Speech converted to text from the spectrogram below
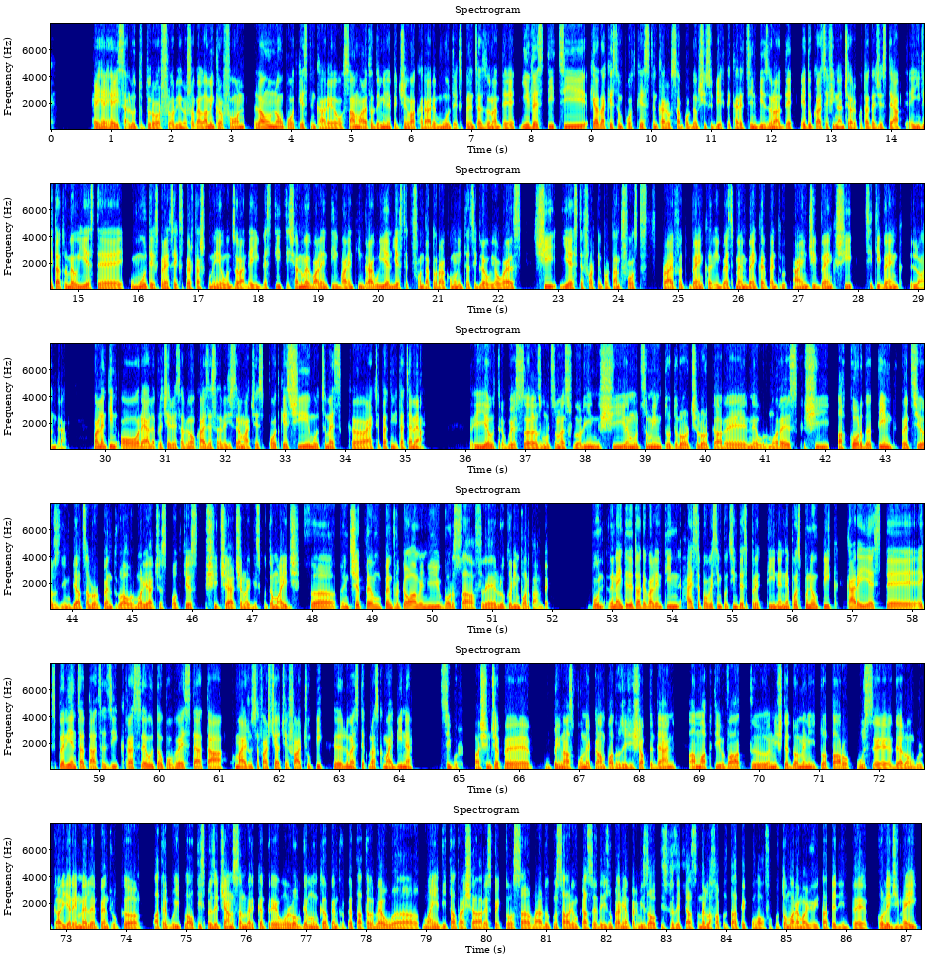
Hei, hei, hei, salut tuturor, Florin Roșoga la microfon, la un nou podcast în care o să am alături de mine pe cineva care are multă experiență în zona de investiții, chiar dacă este un podcast în care o să abordăm și subiecte care țin din zona de educație financiară cu toate acestea. Invitatul meu este cu multă experiență expert, aș spune eu, în zona de investiții și anume Valentin. Valentin Dragu, el este fondator al comunității Grow Your Wealth și este foarte important fost private banker, investment banker pentru ING Bank și Citibank Londra. Valentin, o reală plăcere să avem ocazia să înregistrăm acest podcast și mulțumesc că ai acceptat invitația mea. Eu trebuie să îți mulțumesc, Florin, și le mulțumim tuturor celor care ne urmăresc și acordă timp prețios din viața lor pentru a urmări acest podcast și ceea ce noi discutăm aici. Să începem pentru că oamenii vor să afle lucruri importante. Bun, înainte de toate, Valentin, hai să povestim puțin despre tine. Ne poți spune un pic care este experiența ta, să zic, traseul tău, povestea ta, cum ai ajuns să faci ceea ce faci, un pic uh, lumea să te cunoască mai bine? Sigur. Aș începe prin a spune că am 47 de ani. Am activat uh, în niște domenii total opuse de-a lungul carierei mele pentru că a trebuit la 18 ani să merg către un loc de muncă pentru că tatăl meu uh, m-a invitat așa respectos să mai aduc un salariu în casă, deci nu prea mi-am permis la 18 ani să merg la facultate cum au făcut o mare majoritate dintre colegii mei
